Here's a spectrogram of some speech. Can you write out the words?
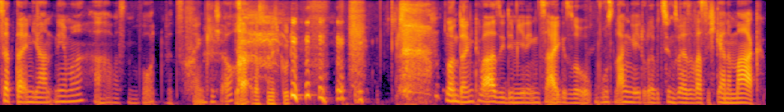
Zepter in die Hand nehme. Haha, was ein Wortwitz eigentlich auch. Ja, das finde ich gut. und dann quasi demjenigen zeige, so, wo es lang geht oder beziehungsweise was ich gerne mag.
